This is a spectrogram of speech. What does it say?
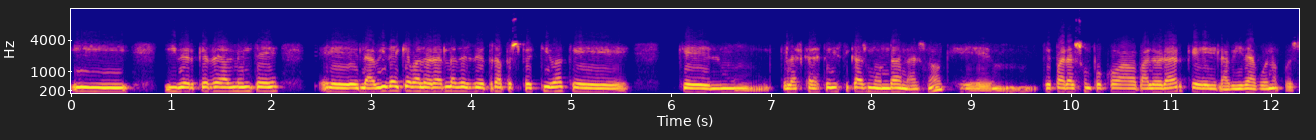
y, ver que realmente eh, la vida hay que valorarla desde otra perspectiva que, que, las características mundanas, ¿no? Que te paras un poco a valorar que la vida, bueno, pues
